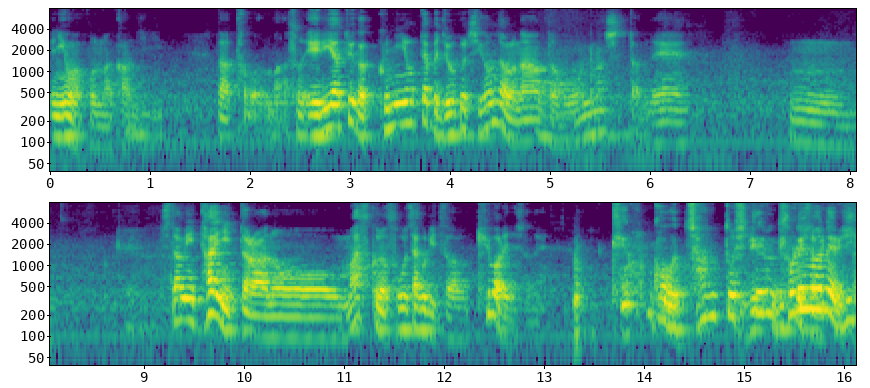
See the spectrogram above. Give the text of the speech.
で日本はこんな感じ。だから多分まあそのエリアというか国によってやっぱり状況違うんだろうなとは思いましたね。うん。ちなみにタイに行ったらあのマスクの装着率は9割でしたね。結構ちゃんとしてる。それはねびっ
